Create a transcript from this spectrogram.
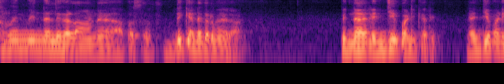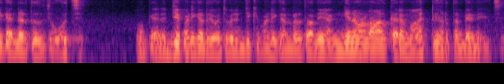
ക്രിമിനലുകളാണ് അപ്പോൾ എന്റെ ക്രിമിനലാണ് പിന്നെ രഞ്ജി പണിക്കർ. രഞ്ജി പണിക്കറിന്റെ അടുത്ത് ചോദിച്ചു. ഓക്കെ രഞ്ജി പണിക്കർ ചോദിച്ചപ്പോൾ രഞ്ജിക്ക് പണിക്കാരന്റെ അടുത്ത് പറഞ്ഞു എങ്ങനെയുള്ള ആൾക്കാരെ മാറ്റി നിർത്തേണ്ടതെന്ന് ചോദിച്ചു.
